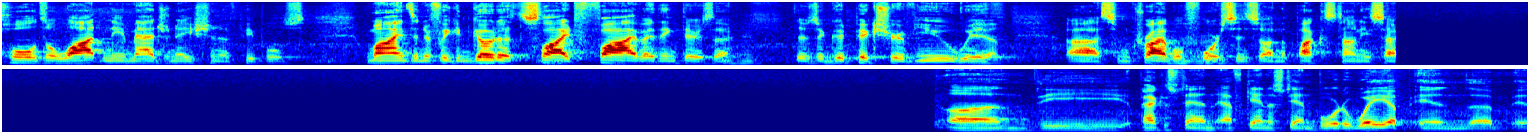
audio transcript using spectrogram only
holds a lot in the imagination of people's minds. And if we can go to slide five, I think there's a mm-hmm. there's a good picture of you with yeah. uh, some tribal mm-hmm. forces on the Pakistani side. on the Pakistan-Afghanistan border, way up in, the, in,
